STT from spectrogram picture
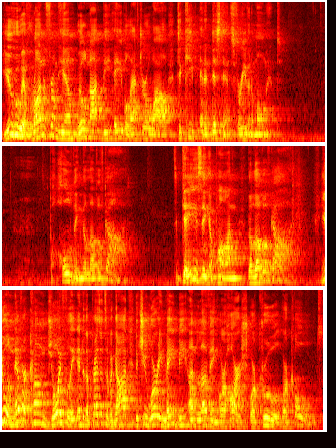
You who have run from Him will not be able, after a while, to keep at a distance for even a moment. Beholding the love of God, it's gazing upon the love of God. You will never come joyfully into the presence of a God that you worry may be unloving or harsh or cruel or cold.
